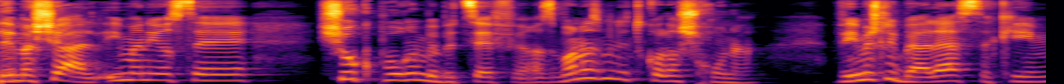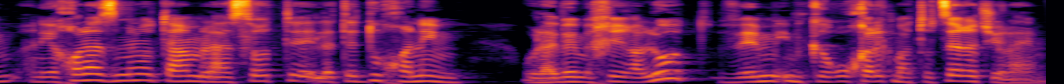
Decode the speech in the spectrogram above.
למשל, אם אני עושה שוק פורים בבית ספר, אז בוא נזמין את כל השכונה. ואם יש לי בעלי עסקים, אני יכול להזמין אותם לעשות, אה, לתת דוכנים, אולי במחיר עלות, והם ימכרו חלק מהתוצרת שלהם.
